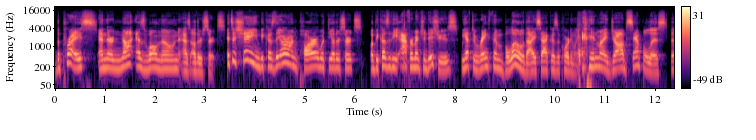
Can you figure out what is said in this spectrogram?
the price, and they're not as well known as other certs. It's a shame because they are on par with the other certs, but because of the aforementioned issues, we have to rank them below the ISACAs accordingly. In my job sample list, the,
